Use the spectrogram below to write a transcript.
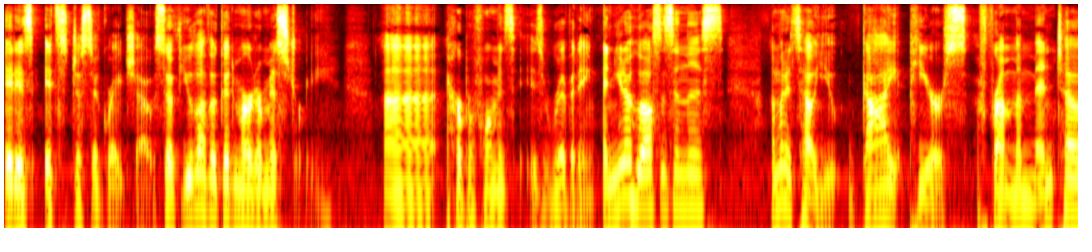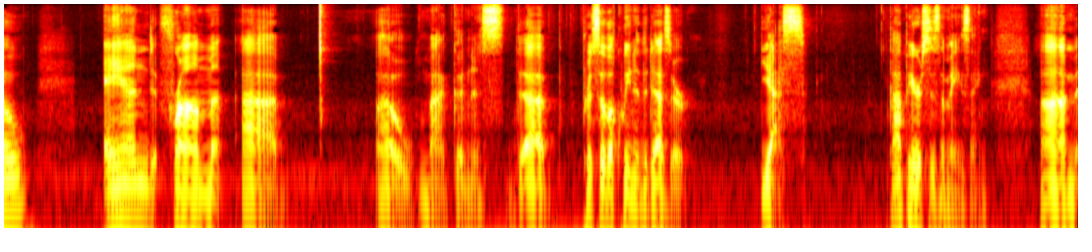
it is. It's just a great show. So if you love a good murder mystery, uh, her performance is riveting. And you know who else is in this? I'm going to tell you, Guy Pearce from Memento, and from uh, oh my goodness, the Priscilla Queen of the Desert. Yes, Guy Pearce is amazing. Um,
